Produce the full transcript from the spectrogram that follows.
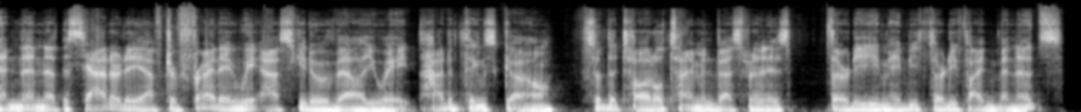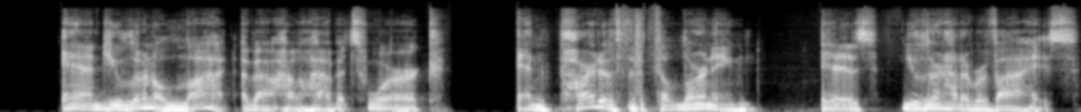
And then at the Saturday after Friday, we ask you to evaluate how did things go? So the total time investment is 30, maybe 35 minutes. And you learn a lot about how habits work. And part of the learning is you learn how to revise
